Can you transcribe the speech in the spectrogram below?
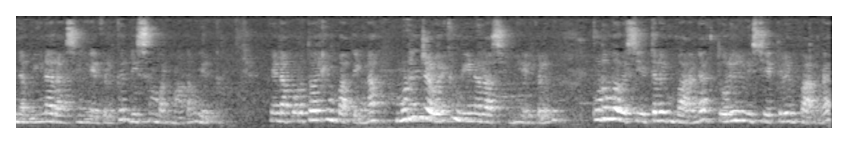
இந்த மீனராசி நேர்களுக்கு டிசம்பர் மாதம் இருக்கு. என்னை பொறுத்த வரைக்கும் பார்த்தீங்கன்னா முடிஞ்ச வரைக்கும் மீனராசி நேர்களுக்கு குடும்ப விஷயத்திலையும் பாருங்க தொழில் விஷயத்திலையும் பாருங்க.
